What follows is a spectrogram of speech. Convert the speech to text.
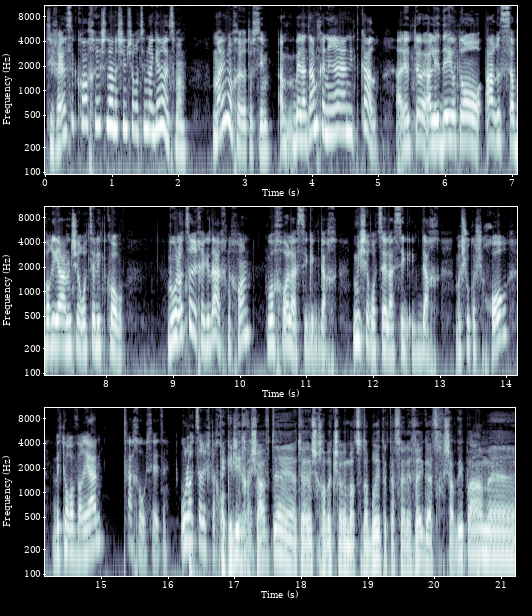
תראה איזה כוח יש לאנשים שרוצים להגן על עצמם. מה היינו אחרת עושים? הבן אדם כנראה היה נדקר על, על ידי אותו ארס עבריין שרוצה לדקור. והוא לא צריך אקדח, נכון? הוא יכול להשיג אקדח. מי שרוצה להשיג אקדח בשוק השחור, בתור עבריין, ככה הוא עושה את זה. הוא לא צריך את החוק. תגידי. חשבת, אתה יודע, יש לך הרבה קשרים בארצות הברית, אתה טסה לווגאס, חשבתי פעם, אה,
